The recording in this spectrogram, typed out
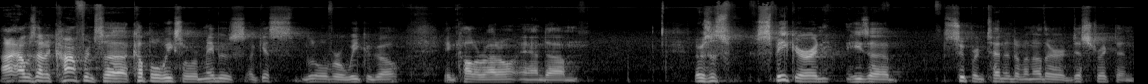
I, I was at a conference a couple of weeks, or maybe it was, I guess, a little over a week ago in Colorado, and um, there was this speaker, and he's a superintendent of another district, and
